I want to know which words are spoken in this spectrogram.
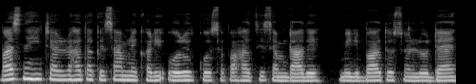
بس نہیں چل رہا تھا کہ سامنے کھڑی عورت کو صفحاتی سمٹا دے میری بات تو سن لو، ڈین۔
